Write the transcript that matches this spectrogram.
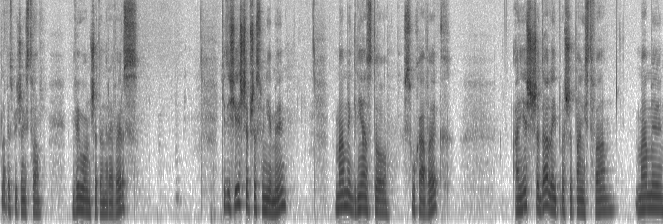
Dla bezpieczeństwa wyłączę ten rewers. Kiedy się jeszcze przesuniemy, mamy gniazdo słuchawek, a jeszcze dalej, proszę Państwa, mamy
